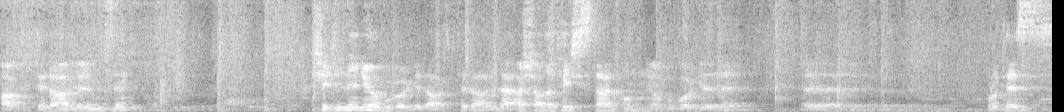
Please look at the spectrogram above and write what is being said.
artık tedavilerimizin şekilleniyor bu bölgede artık tedaviler. Aşağıda teşhisler konuluyor. Bu bölgede de e, protez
